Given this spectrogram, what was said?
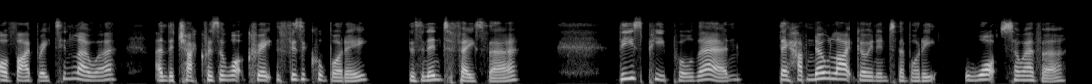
are vibrating lower and the chakras are what create the physical body. There's an interface there. These people then they have no light going into their body whatsoever.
